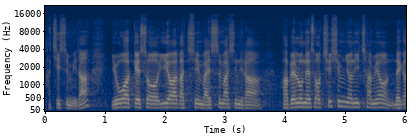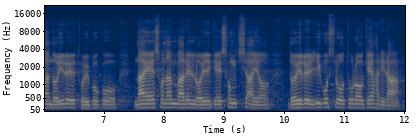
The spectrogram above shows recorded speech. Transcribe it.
같이 있습니다. 여호와께서 이와 같이 말씀하시니라 바벨론에서 70년이 차면 내가 너희를 돌보고 나의 선한 말을 너희에게 성취하여 너희를 이곳으로 돌아오게 하리라.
